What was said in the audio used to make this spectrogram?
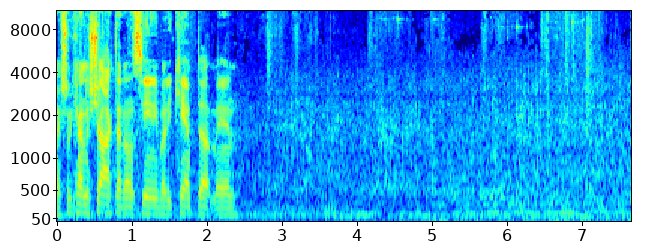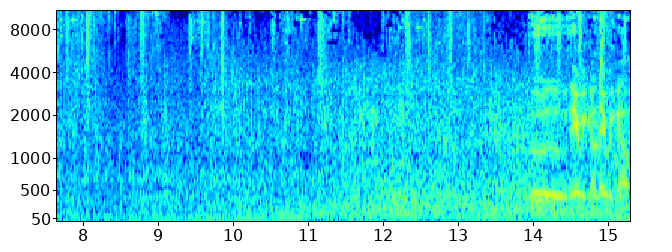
Actually kind of shocked I don't see anybody camped up, man. Ooh, there we go, there we go.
